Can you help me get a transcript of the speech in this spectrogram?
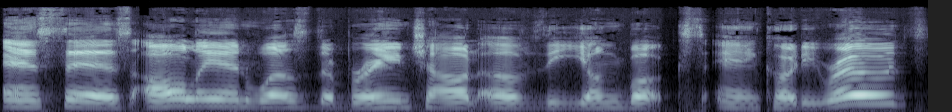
and says All In was the brainchild of the Young Bucks and Cody Rhodes.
